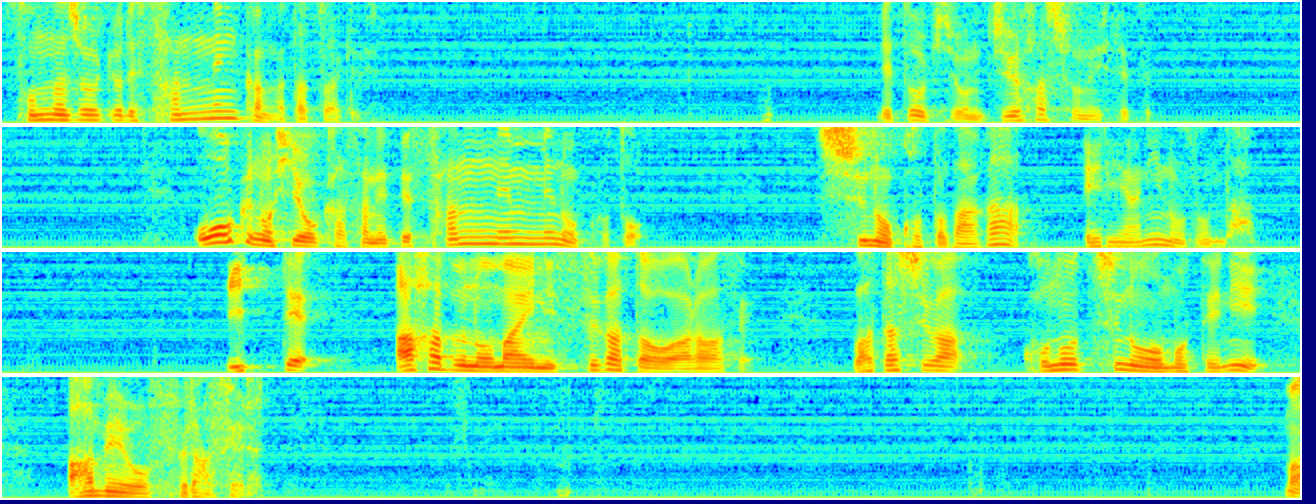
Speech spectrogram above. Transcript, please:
そんな状況で3年間が経つわけです。列王記上の18章の一節。多くの日を重ねて3年目のこと。主の言葉がエリアに臨んだ。行ってアハブの前に姿を現せ。私はこの地の表に雨を降らせる。ま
